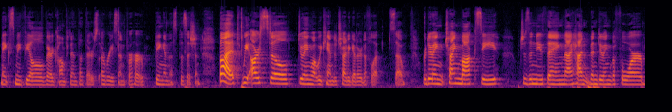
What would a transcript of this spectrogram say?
makes me feel very confident that there's a reason for her being in this position. But we are still doing what we can to try to get her to flip. So we're doing trying moxie which is a new thing that i hadn't been doing before.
